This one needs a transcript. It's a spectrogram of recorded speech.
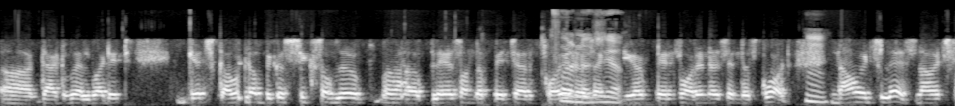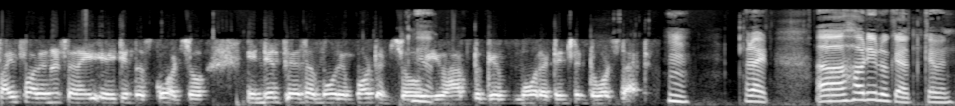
uh, that well but it gets covered up because six of the uh, players on the pitch are foreigners, Foreigners, and yeah. you have 10 foreigners in the squad now it's less now it's five foreigners and eight in the squad so Indian players are more important so Yeah. you have to give more attention towards that Hmm. Right. Uh, how do you look at Kevin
